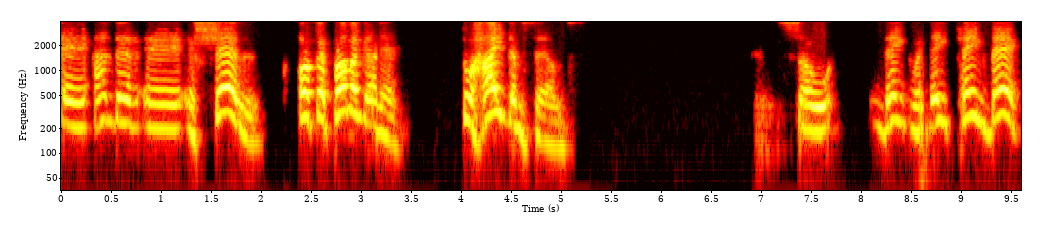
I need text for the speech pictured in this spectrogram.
a, under a, a shell of a pomegranate to hide themselves. So they when they came back,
